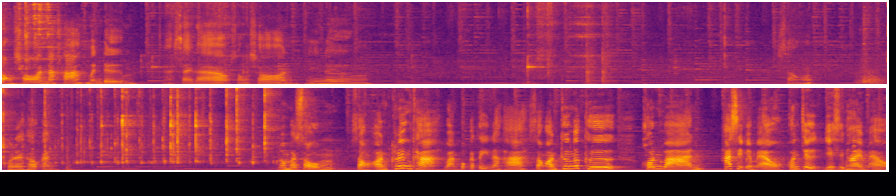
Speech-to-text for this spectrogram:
2 ช้อนนะคะ เหมือนเดิมใส่แล้ว 2 ช้อนนิดนึงสองคนให้เข้ากัน นมผสม 2 ออนครึ่งค่ะ หวานปกตินะคะ 2 ออนครึ่งก็คือข้นหวาน 50 ml ข้นจืด 25 ml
